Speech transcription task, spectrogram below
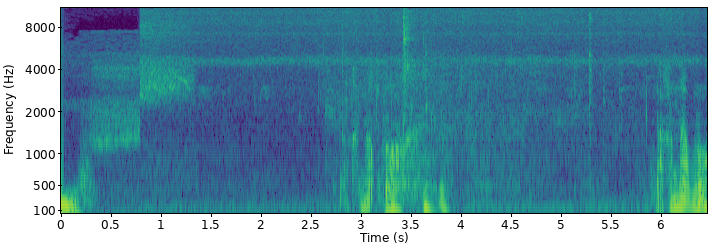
Nggak kena bro. Nggak kena bro.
